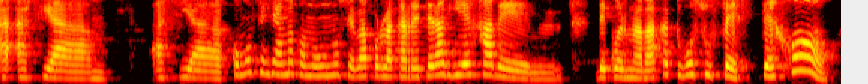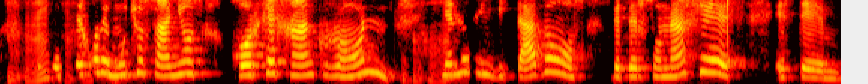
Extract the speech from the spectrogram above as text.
hacia, hacia, ¿cómo se llama cuando uno se va por la carretera vieja de, de Cuernavaca? Tuvo su festejo, festejo de muchos años, Jorge Hank Ron, ujú. lleno de invitados, de personajes, este,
